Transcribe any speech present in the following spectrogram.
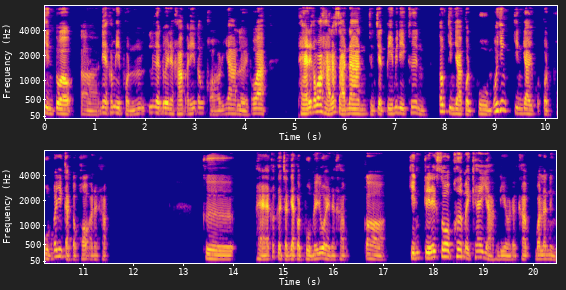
กินตัวเอ่อเนี่ยเขามีผลเลือดด้วยนะครับ อันนี้ต้องขออนุญาตเลย เพราะว่าแผลในกระเพาะอาหารรักษานานถึงเจ็ดปีไม่ดีขึ้น ต้องกินยากดภูมิโอ้ยิ่งกินยากดภูมิก็ยิ่งกัดกระเพาะนะครับ คือแผลก็เกิดจากยากดภูมิได้ด้วยนะครับ ก็กินกรีเอ็กโซเพิ่มไปแค่อย่างเดียวนะครับ วันละหนึ่ง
